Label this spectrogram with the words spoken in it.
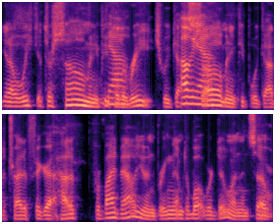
you know, we get, there's so many people Yeah. to reach. We've got Oh, yeah. so many people. We got to try to figure out how to provide value and bring them to what we're doing. And so, Yeah.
